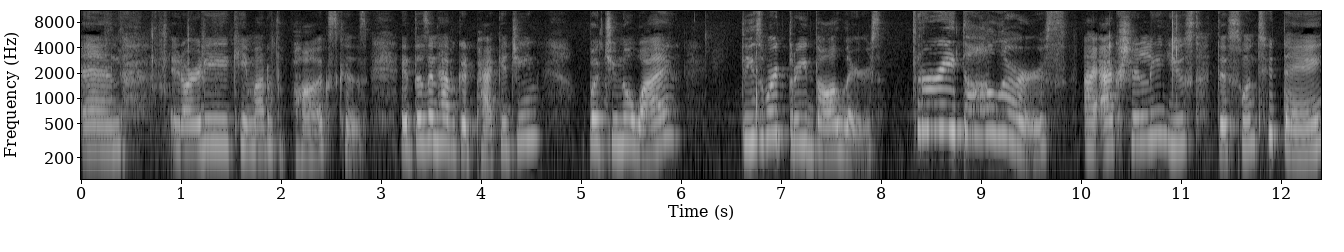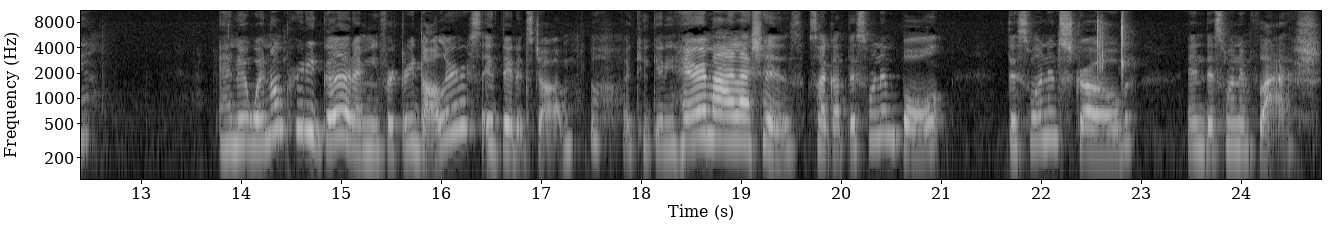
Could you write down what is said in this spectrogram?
and it already came out of the box because it doesn't have good packaging. But you know why? These were $3. $3! I actually used this one today and it went on pretty good. I mean, for $3, it did its job. Ugh, I keep getting hair in my eyelashes. So I got this one in Bolt, this one in Strobe, and this one in Flash.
